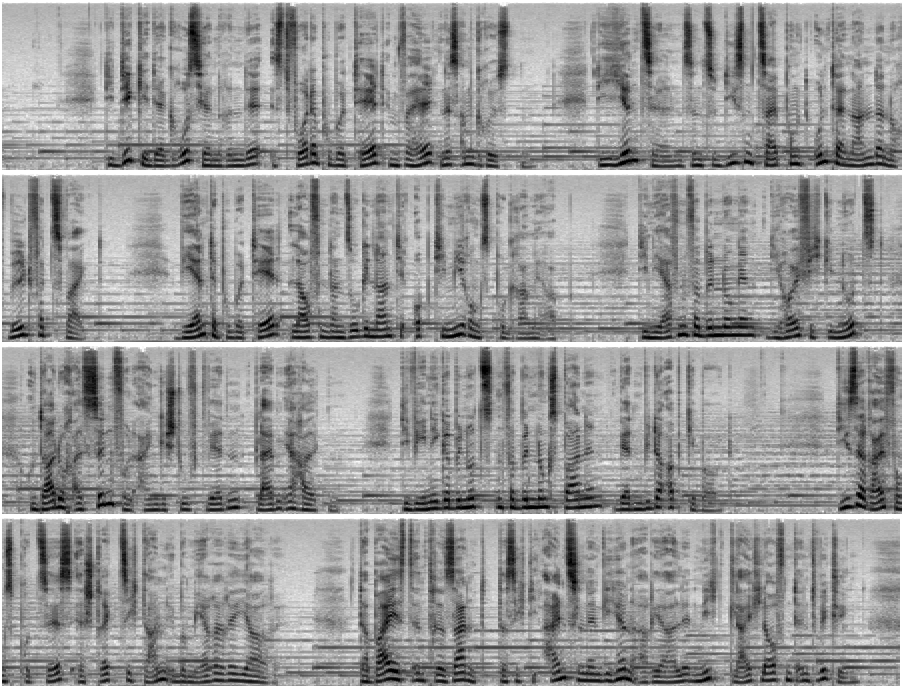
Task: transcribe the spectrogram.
Die Dicke der Großhirnrinde ist vor der Pubertät im Verhältnis am größten. Die Hirnzellen sind zu diesem Zeitpunkt untereinander noch wild verzweigt. Während der Pubertät laufen dann sogenannte Optimierungsprogramme ab. Die Nervenverbindungen, die häufig genutzt und dadurch als sinnvoll eingestuft werden, bleiben erhalten. Die weniger benutzten Verbindungsbahnen werden wieder abgebaut. Dieser Reifungsprozess erstreckt sich dann über mehrere Jahre. Dabei ist interessant, dass sich die einzelnen Gehirnareale nicht gleichlaufend entwickeln,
